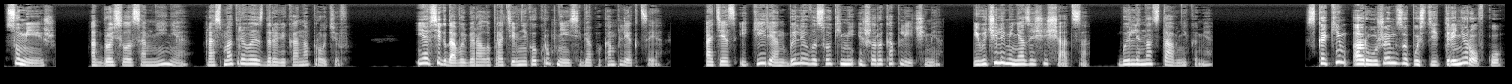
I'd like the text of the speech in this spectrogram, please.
«Сумеешь», — отбросила сомнения, рассматривая здоровяка напротив. Я всегда выбирала противника крупнее себя по комплекции. Отец и Кириан были высокими и широкоплечими, и учили меня защищаться, были наставниками. «С каким оружием запустить тренировку?»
